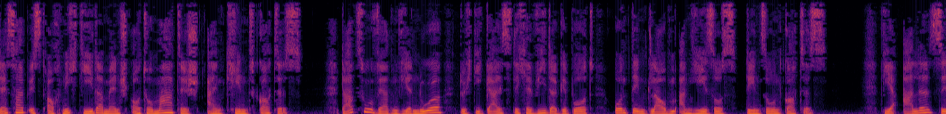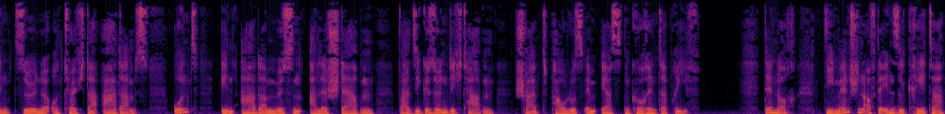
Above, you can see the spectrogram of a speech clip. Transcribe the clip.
Deshalb ist auch nicht jeder Mensch automatisch ein Kind Gottes. Dazu werden wir nur durch die geistliche Wiedergeburt und den Glauben an Jesus, den Sohn Gottes. Wir alle sind Söhne und Töchter Adams, und in Adam müssen alle sterben, weil sie gesündigt haben, schreibt Paulus im ersten Korintherbrief. Dennoch, die Menschen auf der Insel Kreta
